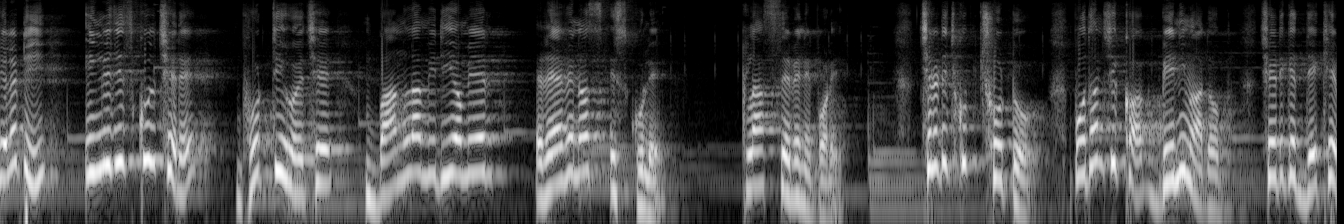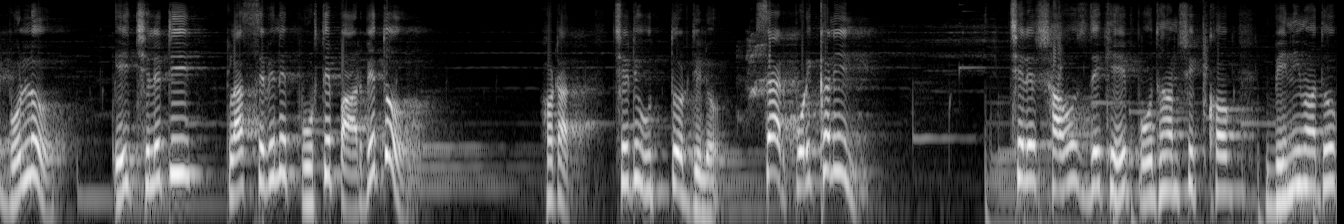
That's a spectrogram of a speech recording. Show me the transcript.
ছেলেটি ইংরেজি স্কুল ছেড়ে ভর্তি হয়েছে বাংলা মিডিয়ামের র্যাভেনস স্কুলে। ক্লাস সেভেনে পড়ে। ছেলেটি খুব ছোট। প্রধান শিক্ষক বেনি মাধব ছেলেটিকে দেখে বলল, এই ছেলেটি ক্লাস সেভেনে পড়তে পারবে তো? হঠাৎ ছেলেটি উত্তর দিল, স্যার, পরীক্ষা নিন। ছেলের সাহস দেখে প্রধান শিক্ষক বেনি মাধব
